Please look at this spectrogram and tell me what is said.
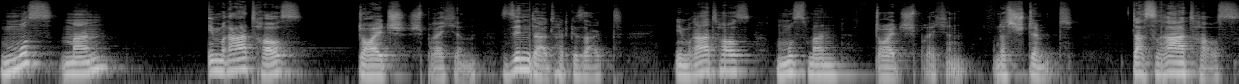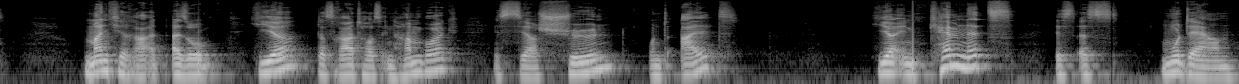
muss man im Rathaus Deutsch sprechen. Sindert hat gesagt, im Rathaus muss man Deutsch sprechen. Und das stimmt. Das Rathaus. Manche Rat, also hier das Rathaus in Hamburg ist sehr schön und alt. Hier in Chemnitz ist es modern.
